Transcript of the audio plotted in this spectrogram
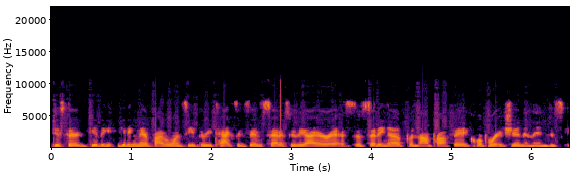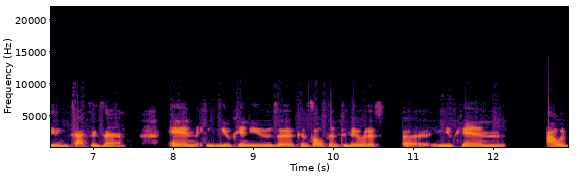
just they're getting getting their 501c3 tax exempt status through the IRS. So setting up a nonprofit corporation and then just getting tax exempt. And you can use a consultant to do it. Uh, you can, I would,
